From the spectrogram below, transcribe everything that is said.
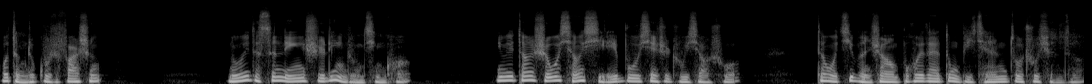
我等着故事发生。挪威的森林是另一种情况，因为当时我想写一部现实主义小说，但我基本上不会在动笔前做出选择。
